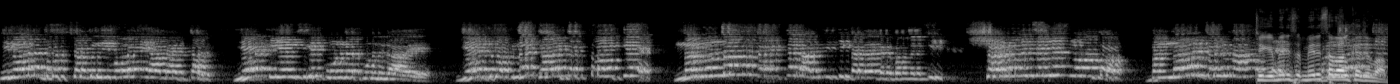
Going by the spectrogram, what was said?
इन्होंने जो शब्द नहीं बोले यहाँ बैठकर ये टीएमसी के पुण्य पुण्य ला रहे ये जो अपने कार्यकर्ताओं के नर्मदा में बैठकर राजनीति कर रहे गठबंधन की शर्म नहीं चाहिए इन लोगों को। ठीक है मेरे मेरे सवाल का जवाब।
